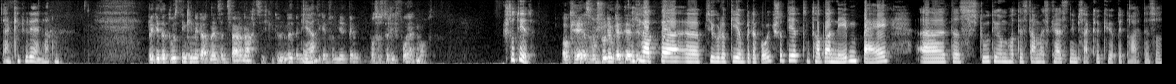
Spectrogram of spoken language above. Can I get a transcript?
Danke für die Einladung. Brigitte, du hast den Kindergarten 1982 gegründet, wenn ich ja. richtig informiert bin. Was hast du dich vorher gemacht? Studiert. Okay, also vom Studium gleich Ich habe äh, Psychologie und Pädagogik studiert und habe auch nebenbei äh, das Studium, hat es damals geheißen, im Sacré-Cœur betreut. Also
